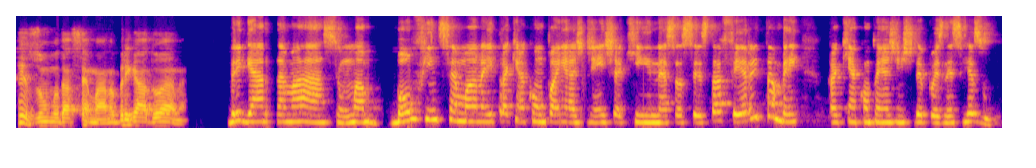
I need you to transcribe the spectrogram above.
resumo da semana. Obrigado, Ana. Obrigada, Márcio. Um bom fim de semana aí para quem acompanha a gente aqui nessa sexta-feira e também para quem acompanha a gente depois nesse resumo.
